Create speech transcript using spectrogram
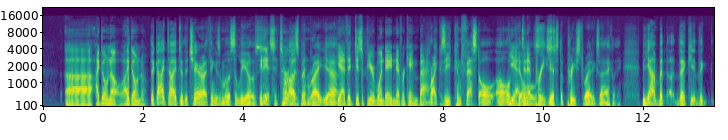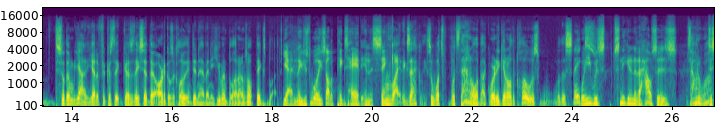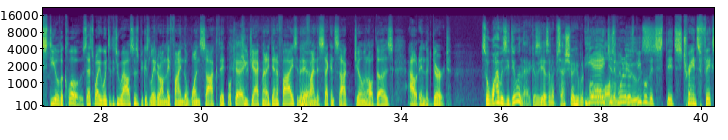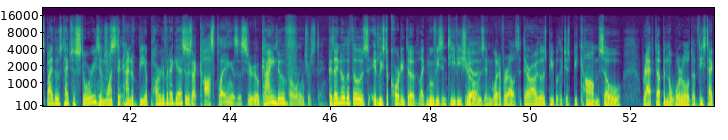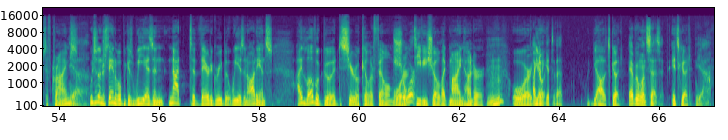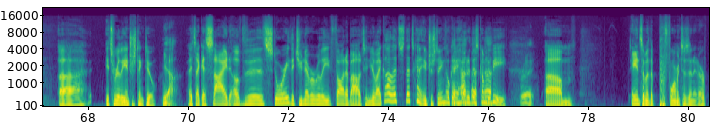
Uh, I don't know. I don't know. The guy tied to the chair, I think, is Melissa Leo's It is. It's her husband, husband, right? Yeah. Yeah, that disappeared one day and never came back. Right, because he confessed all all Yeah, to that priest. Yeah, to the priest. Right, exactly. But yeah, but uh, the the so then yeah, you got to because because they said the articles of clothing didn't have any human blood on it; it was all pig's blood. Yeah, and they just well, you saw the pig's head in the sink. Right, exactly. So what's what's that all about? Where did he get all the clothes with the snakes? Well, he was sneaking into the houses Is that what it was? to steal the clothes. That's why he went to the two houses because later on they find the one sock that Okay. Hugh Jackman identifies, and then Yeah. they find the second sock Gyllenhaal does out in the dirt. So why was he doing that? Because he has an obsession. He would Yeah, just one of those people that's that's transfixed by those types of stories and wants to kind of be a part of it. I guess. So he was like cosplaying as a serial killer. Kind too? of. Oh, interesting. Because I know that those, at least according to like movies and TV shows and whatever else, that there are those people that just become so wrapped up in the world of these types of crimes. Yeah. Which is understandable because we, as an, not to their degree, but we as an audience, I love a good serial killer film or Sure. TV show like Mindhunter Mm-hmm. or, I you gotta know, get to that. Oh, it's good. Everyone says it. It's good. Yeah. Uh, it's really interesting too. Yeah. It's like a side of the story that you never really thought about, and you're like, "Oh, that's that's kind of interesting. Okay, how did this come to be?" Right. um, and some of the performances in it are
